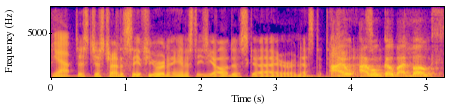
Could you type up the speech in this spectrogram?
Yeah. Just just trying to see if you were an anesthesiologist guy or an anesthetist. I, guy, I will go by both.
